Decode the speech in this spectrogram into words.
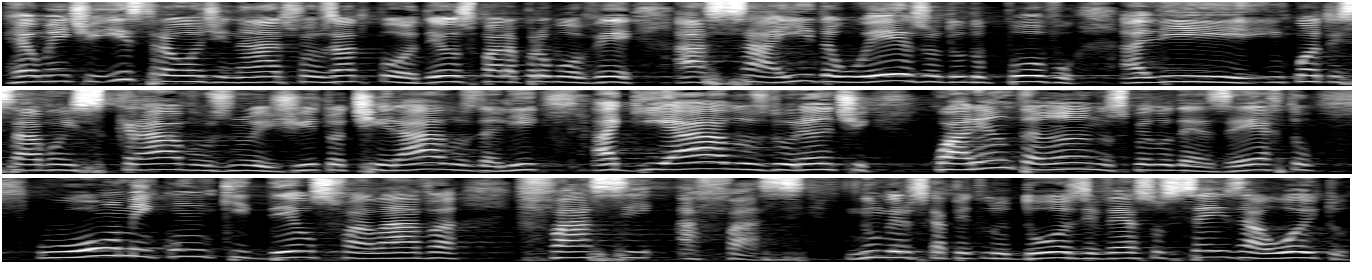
realmente extraordinários. Foi usado por Deus para promover a saída, o êxodo do povo ali enquanto estavam escravos no Egito, a tirá-los dali, a guiá-los durante 40 anos pelo deserto, o homem com que Deus falava face a face. Números capítulo 12, versos 6 a 8,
